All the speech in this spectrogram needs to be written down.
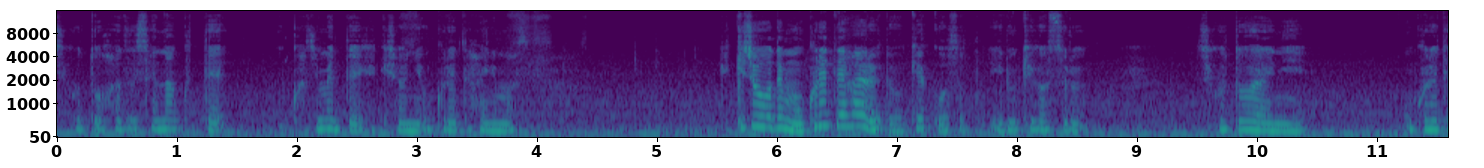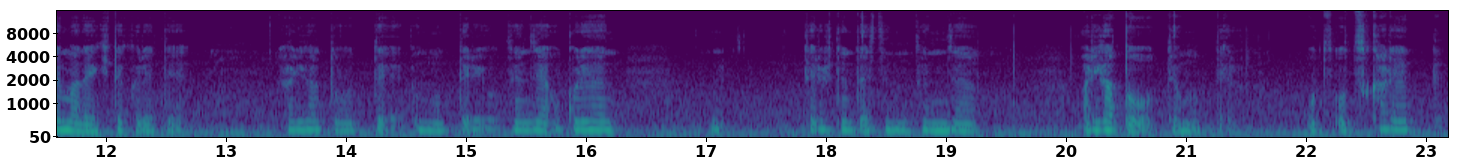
仕事を外せなくて初めて劇場に遅れて入ります。劇場でも遅れて入る人が結構いる気がする。仕事終わりに遅れてまで来てくれてありがとうって思ってるよ。全然遅れてる人に対して全然ありがとうって思ってる。おお疲れって。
